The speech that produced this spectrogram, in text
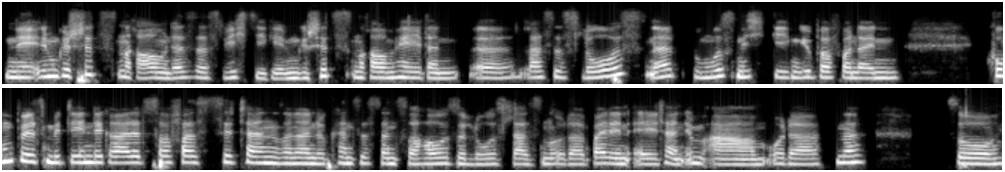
Nee, im geschützten Raum, das ist das Wichtige. Im geschützten Raum, hey, dann äh, lass es los. Ne? Du musst nicht gegenüber von deinen Kumpels, mit denen du gerade zofferst, zittern, sondern du kannst es dann zu Hause loslassen oder bei den Eltern im Arm oder ne, so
